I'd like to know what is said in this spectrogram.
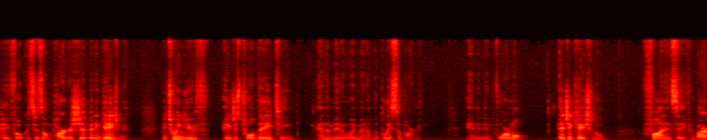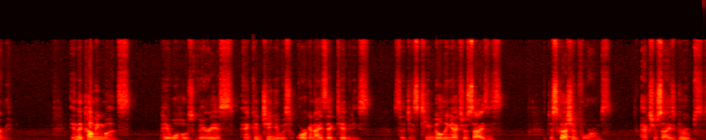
PAY focuses on partnership and engagement between youth ages 12 to 18 and the men and women of the police department in an informal, educational, fun, and safe environment. In the coming months, PAY will host various and continuous organized activities such as team building exercises, discussion forums, exercise groups,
